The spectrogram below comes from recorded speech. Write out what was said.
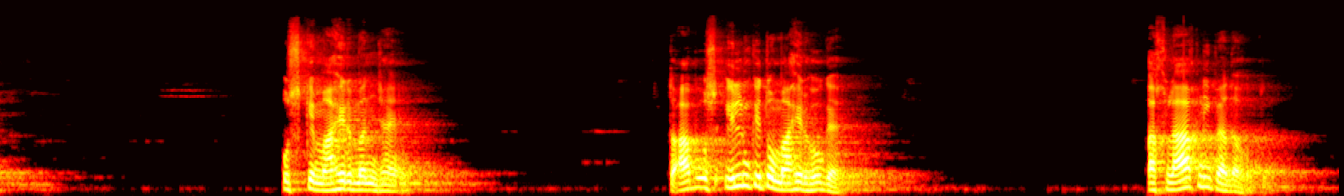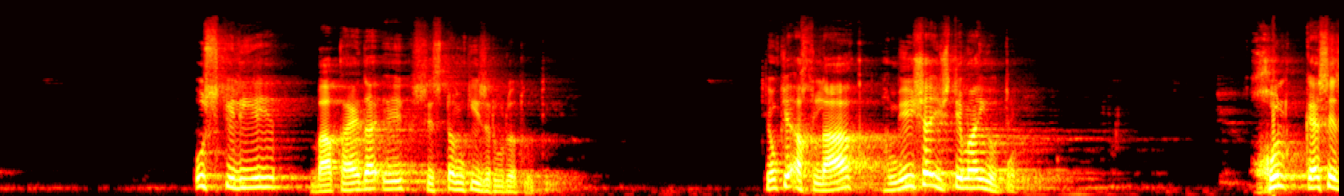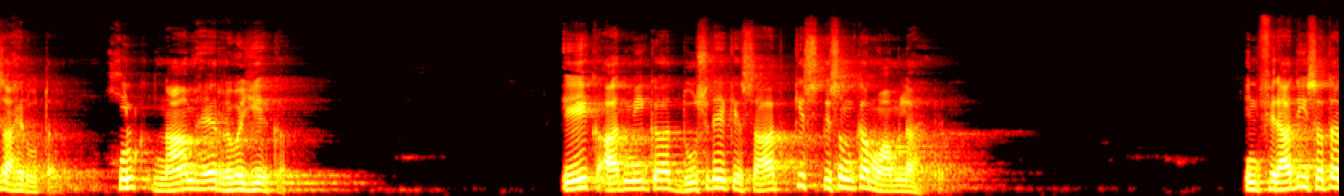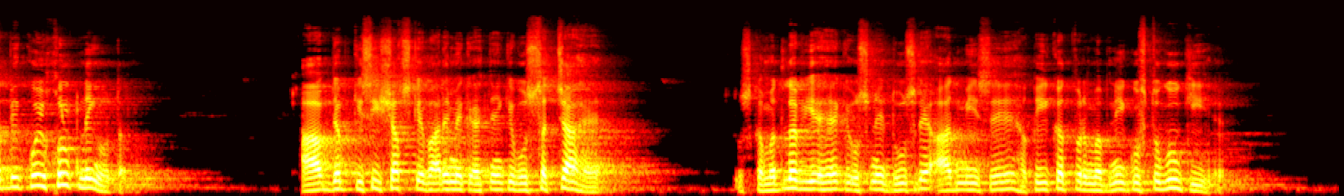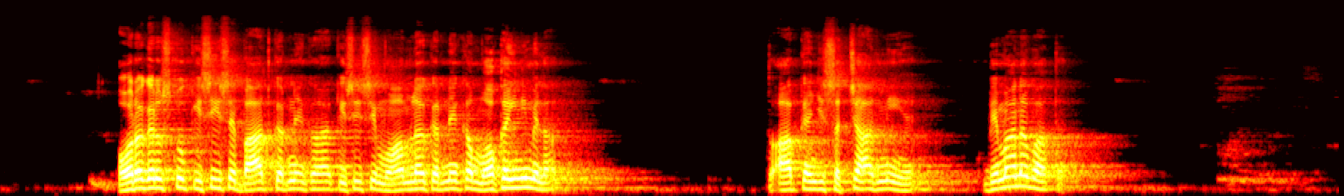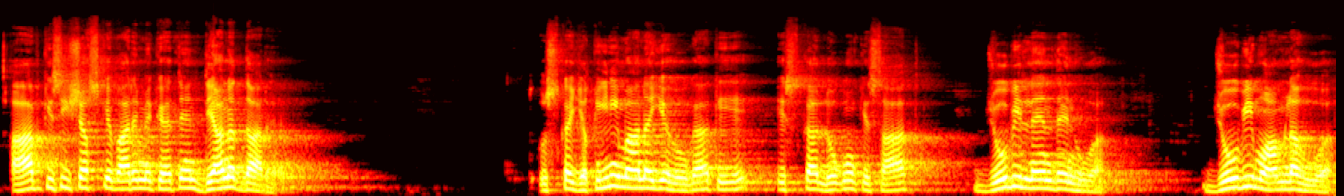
اس کے ماہر بن جائیں۔ تو آپ اس علم کے تو ماہر ہو گئے۔ اخلاق نہیں پیدا ہوتا اس کے لیے باقاعدہ ایک سسٹم کی ضرورت ہوتی۔ ہے کیونکہ اخلاق ہمیشہ اجتماعی ہوتے ہیں۔ خلق کیسے ظاہر ہوتا ہے؟ خلق نام ہے رویے کا۔ ایک آدمی کا دوسرے کے ساتھ کس قسم کا معاملہ ہے؟ انفرادی سطح پہ کوئی خلق نہیں ہوتا۔ آپ جب کسی شخص کے بارے میں کہتے ہیں کہ وہ سچا ہے اس کا مطلب یہ ہے کہ اس نے دوسرے آدمی سے حقیقت پر مبنی گفتگو کی ہے۔ اور اگر اس کو کسی سے بات کرنے کا، کسی سے معاملہ کرنے کا موقع ہی نہیں ملا تو آپ کہیں جی سچا آدمی ہے، بے معنی بات ہے۔ آپ کسی شخص کے بارے میں کہتے ہیں دیانت دار ہے اس کا یقینی معنی یہ ہوگا کہ اس کا لوگوں کے ساتھ جو بھی لین دین ہوا، جو بھی معاملہ ہوا،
